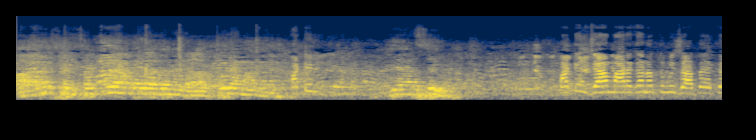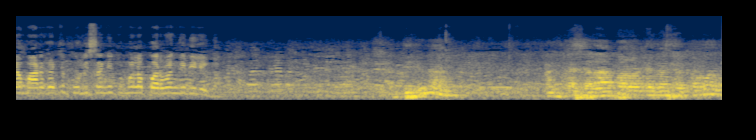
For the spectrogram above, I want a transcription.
आरक्षण सगळे अंमलबजावणी करणार पुऱ्या मागणी पाटील जे आर सी पाटील ज्या मार्गाने तुम्ही जाताय त्या मार्गाची पोलिसांनी तुम्हाला परवानगी दिली का? दिली ना आणि कशाला परवानगी नसेल तर मग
